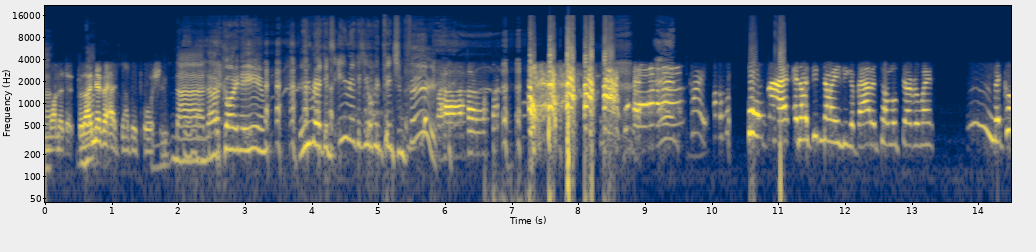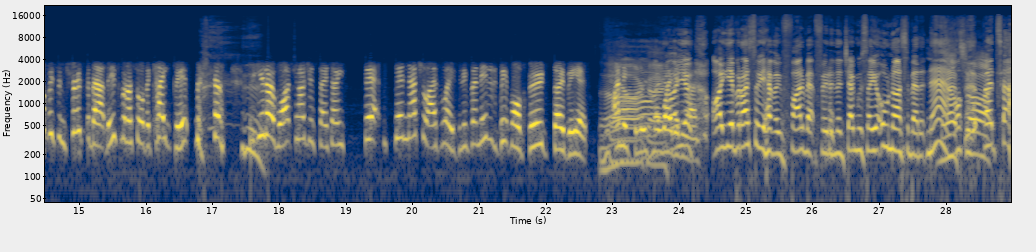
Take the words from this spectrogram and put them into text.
one wanted it. But I never had double portions. Nah, not according to him. He reckons. He reckons you've been pinching food. hey, I was that, and I didn't know anything about it until I looked over and went, hmm, there could be some truth about this when I saw the cake bit. You know what? Can I just say something? They're, they're natural athletes, and if they needed a bit more food, so be it. I need to lose okay. more weight oh, anyway. yeah. oh, yeah, but I saw you having a fight about food in the jungle, so you're all nice about it now. That's right. But uh,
